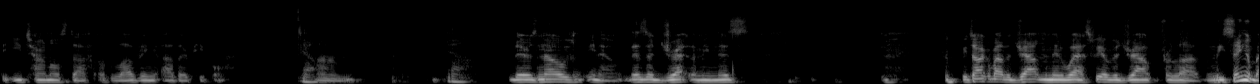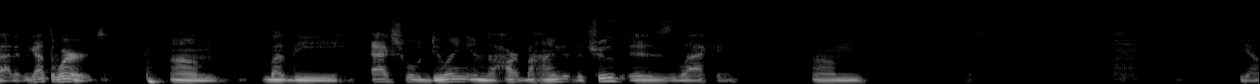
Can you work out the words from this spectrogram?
the eternal stuff of loving other people. yeah, Um, yeah. There's no you know there's a drought i mean there's we talk about the drought in the midwest we have a drought for love and we sing about it we got the words um but the actual doing and the heart behind it the truth is lacking um yeah.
